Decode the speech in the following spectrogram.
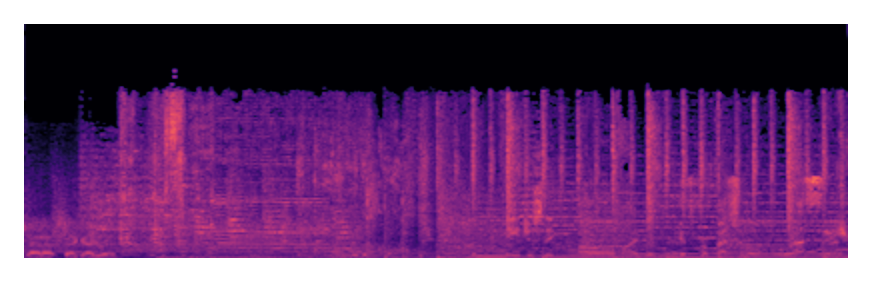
Shout out Stack Aggro. the majesty. Oh my goodness. It's professional wrestling.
